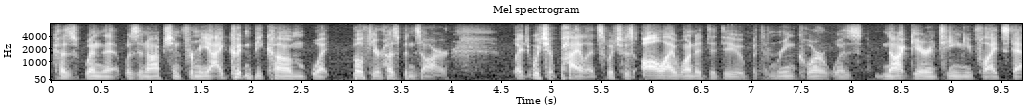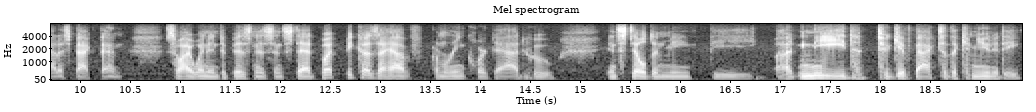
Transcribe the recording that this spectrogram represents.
because when that was an option for me, I couldn't become what both your husbands are, which are pilots, which was all I wanted to do. But the Marine Corps was not guaranteeing you flight status back then. So I went into business instead. But because I have a Marine Corps dad who instilled in me the uh, need to give back to the community,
